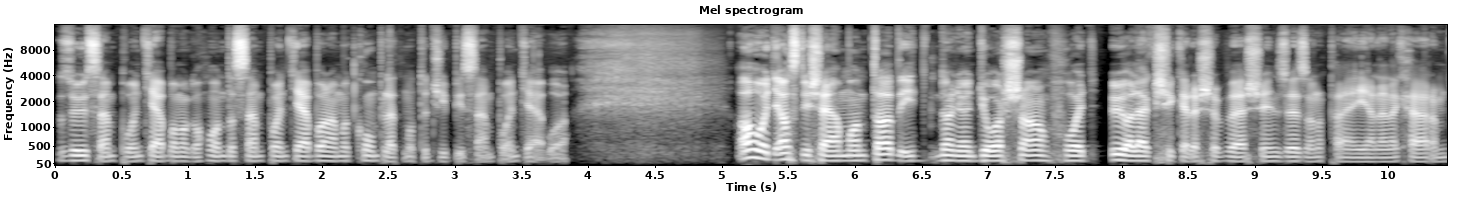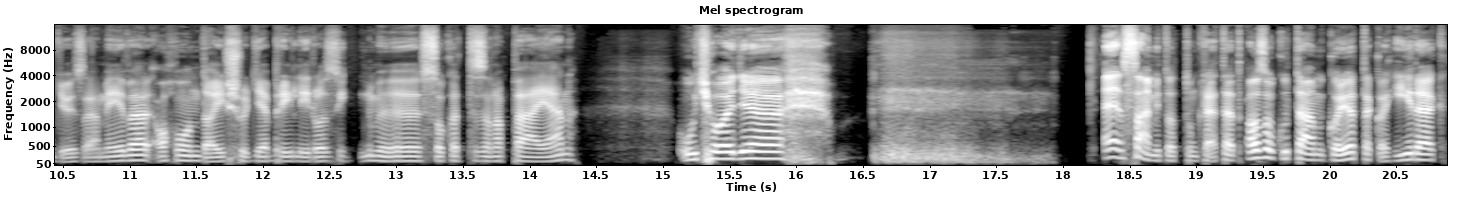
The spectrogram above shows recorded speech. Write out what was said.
az ő szempontjából, meg a Honda szempontjából, hanem a komplet MotoGP szempontjából. Ahogy azt is elmondtad, így nagyon gyorsan, hogy ő a legsikeresebb versenyző ezen a pályán jelenleg három győzelmével. A Honda is ugye brillírozik szokott ezen a pályán. Úgyhogy uh, számítottunk rá. Tehát azok után, amikor jöttek a hírek,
